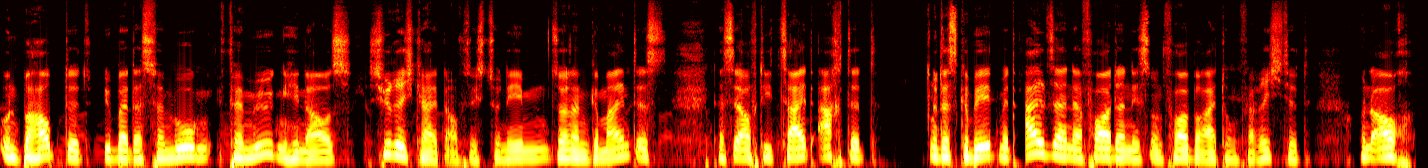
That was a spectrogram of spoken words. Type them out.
und behauptet, über das Vermögen, Vermögen hinaus Schwierigkeiten auf sich zu nehmen, sondern gemeint ist, dass er auf die Zeit achtet und das Gebet mit all seinen Erfordernissen und Vorbereitungen verrichtet und auch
